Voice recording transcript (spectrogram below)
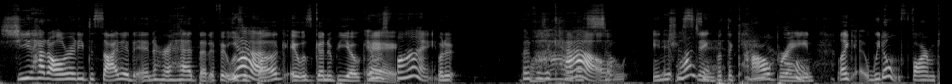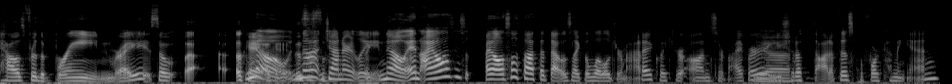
She had already decided in her head that if it was Yeah. a bug, it was going to be okay. It was fine. But it, But if it was a cow, interesting. But the cow brain, like we don't farm cows for the brain, right? So uh, okay, no, okay, not is- generally. no, and I also I also thought that that was like a little dramatic. Like you're on Survivor, Yeah. you should have thought of this before coming in.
